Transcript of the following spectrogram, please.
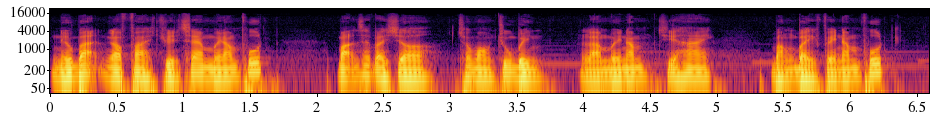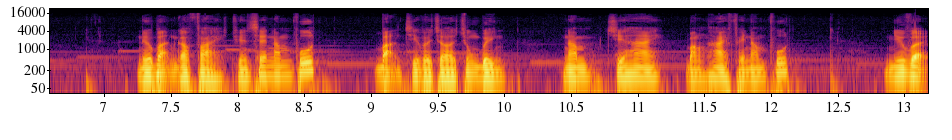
Nếu bạn gặp phải chuyến xe 15 phút, bạn sẽ phải chờ trong vòng trung bình là 15 chia 2 bằng 7,5 phút. Nếu bạn gặp phải chuyến xe 5 phút, bạn chỉ phải chờ trung bình 5 chia 2 bằng 2,5 phút. Như vậy,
